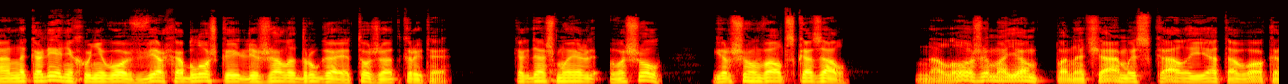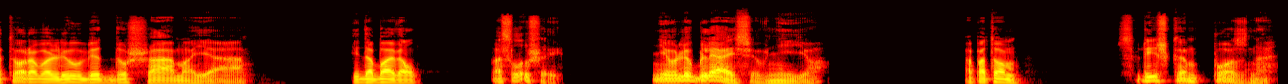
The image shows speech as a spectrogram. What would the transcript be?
а на коленях у него вверх обложкой лежала другая, тоже открытая. Когда Шмуэль вошел, Гершом Валд сказал, «На ложе моем по ночам искал я того, которого любит душа моя». И добавил, «Послушай, не влюбляйся в нее». А потом, «Слишком поздно».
